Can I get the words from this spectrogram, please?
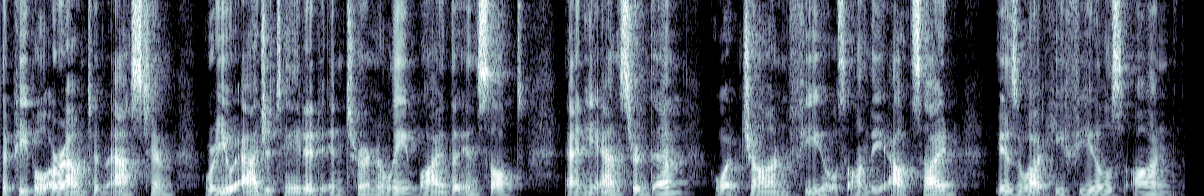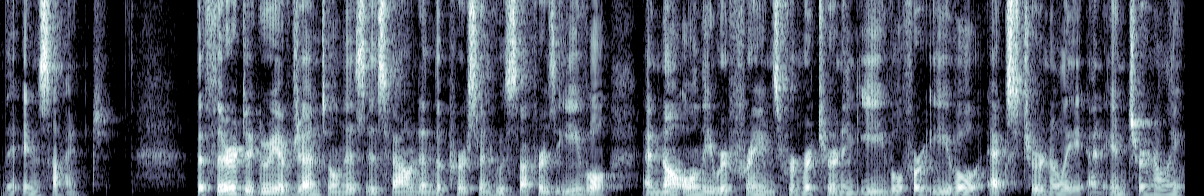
The people around him asked him, Were you agitated internally by the insult? And he answered them, What John feels on the outside is what he feels on the inside. The third degree of gentleness is found in the person who suffers evil and not only refrains from returning evil for evil externally and internally,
